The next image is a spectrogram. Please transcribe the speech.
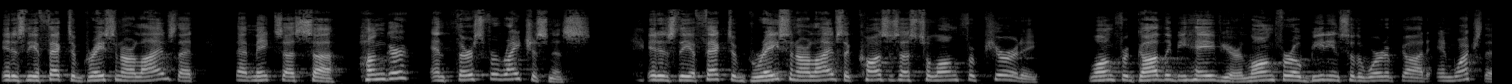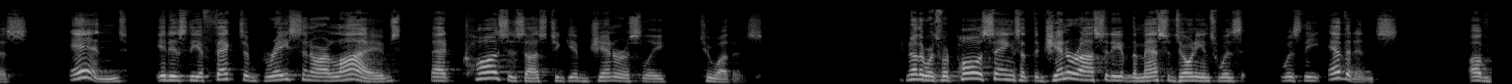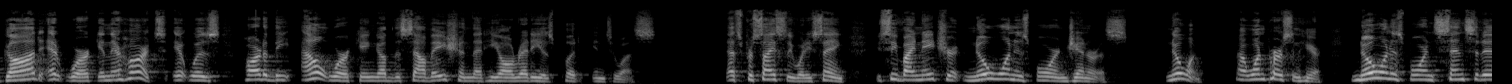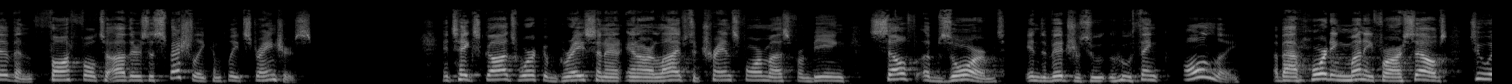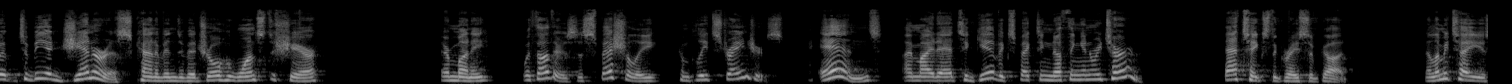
It is the effect of grace in our lives that, that makes us uh, hunger and thirst for righteousness. It is the effect of grace in our lives that causes us to long for purity, long for godly behavior, long for obedience to the word of God. And watch this. And it is the effect of grace in our lives that causes us to give generously to others. In other words, what Paul is saying is that the generosity of the Macedonians was, was the evidence of God at work in their hearts. It was part of the outworking of the salvation that he already has put into us. That's precisely what he's saying. You see, by nature, no one is born generous. No one. Not one person here. No one is born sensitive and thoughtful to others, especially complete strangers. It takes God's work of grace in our, in our lives to transform us from being self-absorbed individuals who, who think only about hoarding money for ourselves to, a, to be a generous kind of individual who wants to share their money with others, especially complete strangers. And, I might add, to give expecting nothing in return. That takes the grace of God. Now, let me tell you,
